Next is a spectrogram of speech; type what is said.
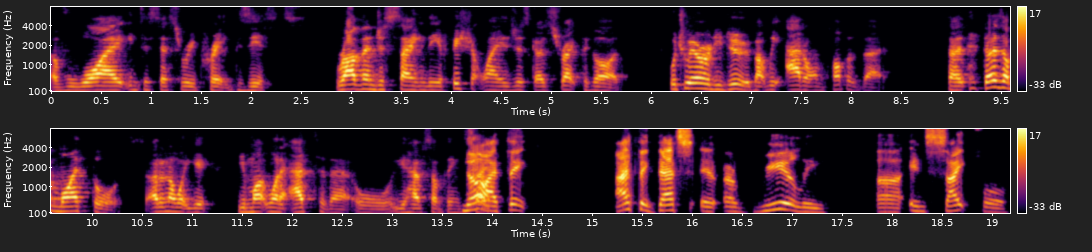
of why intercessory prayer exists, rather than just saying the efficient way is just go straight to God, which we already do, but we add on top of that. So those are my thoughts. I don't know what you you might want to add to that, or you have something. No, I think I think that's a, a really uh, insightful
